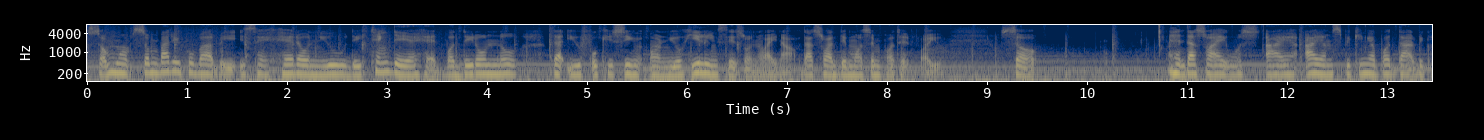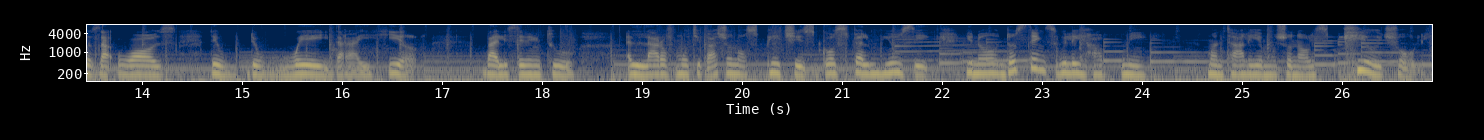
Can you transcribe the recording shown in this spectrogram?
someone somebody probably is ahead on you they think they're ahead but they don't know that you're focusing on your healing season right now that's what the most important for you so and that's why I was I I am speaking about that because that was the the way that I heal by listening to a lot of motivational speeches, gospel music. You know, those things really help me mentally, emotionally, spiritually.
